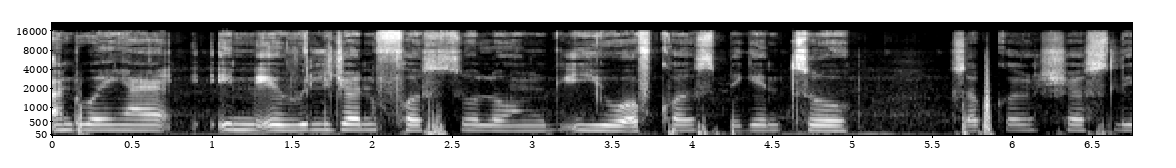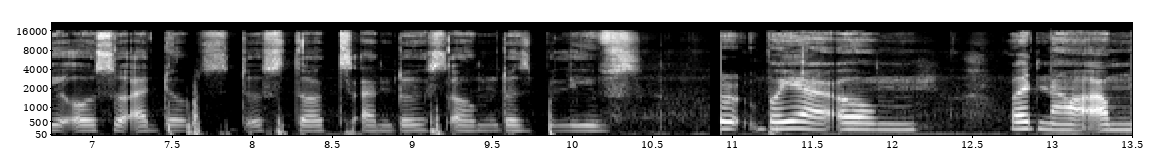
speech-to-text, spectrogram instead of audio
and when you're in a religion for so long you of course begin to subconsciously also adopt those thoughts and those um those beliefs. But yeah um right now i'm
